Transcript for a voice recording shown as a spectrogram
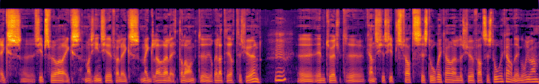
eks-skipsfører, eks-maskinsjef eller eks-megler eller et eller annet eh, relatert til sjøen. Eh, eventuelt eh, kanskje skipsfartshistoriker eller sjøfartshistoriker. Det går jo an,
